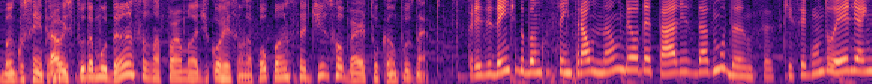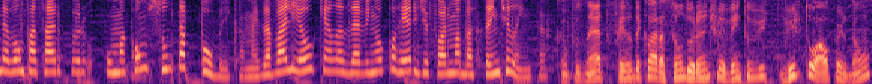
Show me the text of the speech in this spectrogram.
Banco Central estuda mudanças na fórmula de correção da poupança, diz Roberto Campos Neto. Presidente do Banco Central não deu detalhes das mudanças, que, segundo ele, ainda vão passar por uma consulta pública, mas avaliou que elas devem ocorrer de forma bastante lenta. Campos Neto fez a declaração durante um evento vir virtual perdão,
